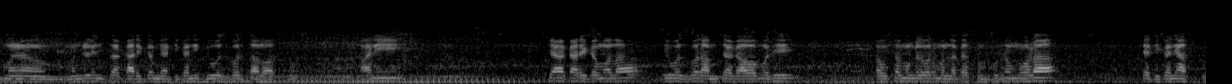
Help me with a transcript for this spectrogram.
म- मंडळींचा कार्यक्रम या ठिकाणी दिवसभर चालू असतो. आणि त्या कार्यक्रमाला दिवसभर आमच्या गावामध्ये चौथा मंगळवार म्हणला का संपूर्ण मोहडा त्या ठिकाणी असतो.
